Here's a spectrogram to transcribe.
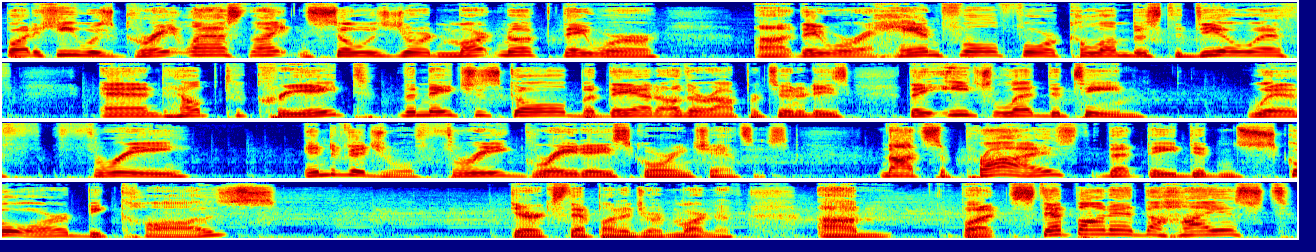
but he was great last night, and so was Jordan Martinook. They were uh, they were a handful for Columbus to deal with and helped to create the Necas goal, but they had other opportunities. They each led the team with three individual, three grade A scoring chances. Not surprised that they didn't score because Derek Stepan and Jordan Martinook. Um, but Stepan had the highest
